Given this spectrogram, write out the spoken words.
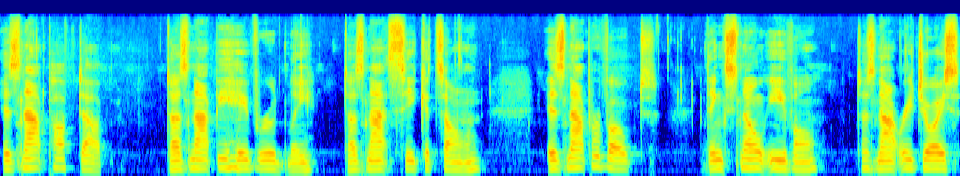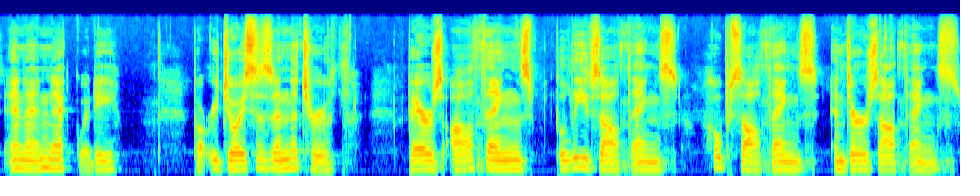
is not puffed up, does not behave rudely, does not seek its own, is not provoked. Thinks no evil, does not rejoice in iniquity, but rejoices in the truth, bears all things, believes all things, hopes all things, endures all things.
